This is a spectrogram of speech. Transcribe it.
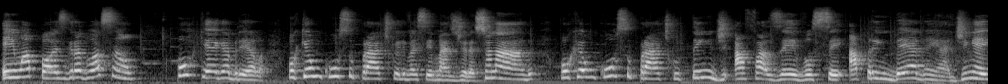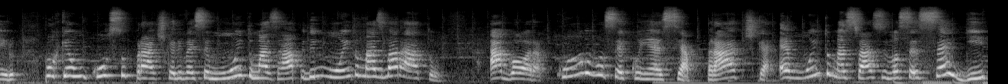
em uma pós-graduação. Por que, Gabriela? Porque um curso prático ele vai ser mais direcionado, porque um curso prático tende a fazer você aprender a ganhar dinheiro, porque um curso prático ele vai ser muito mais rápido e muito mais barato. Agora, quando você conhece a prática, é muito mais fácil você seguir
